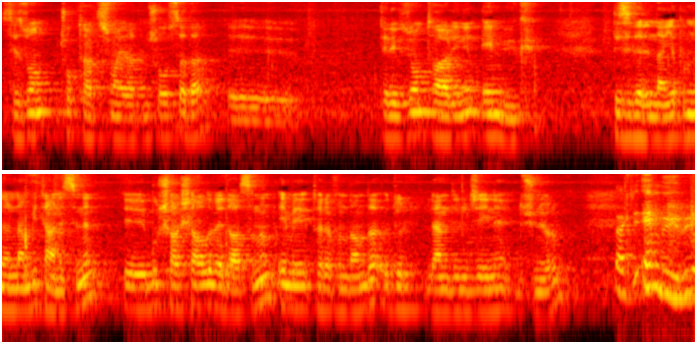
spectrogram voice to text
sezon çok tartışma yaratmış olsa da e, televizyon tarihinin en büyük dizilerinden, yapımlarından bir tanesinin e, bu şaşalı vedasının Emmy tarafından da ödüllendirileceğini düşünüyorum. Belki en büyüğü bile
